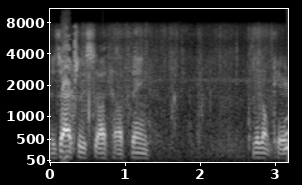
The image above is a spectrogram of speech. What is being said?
It's actually a, a thing. They don't care.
